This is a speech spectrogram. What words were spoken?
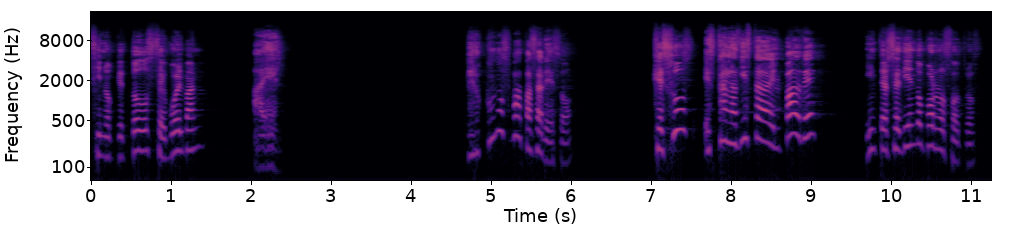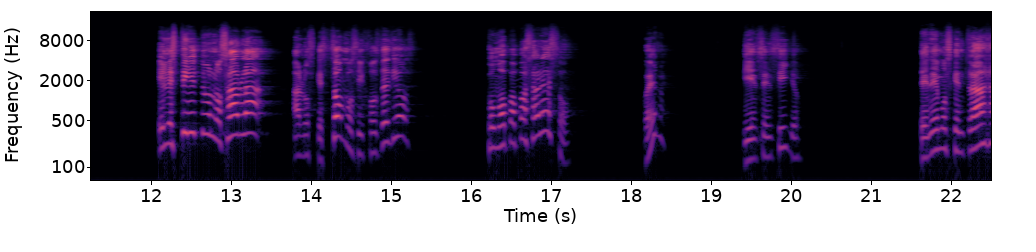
sino que todos se vuelvan a Él. Pero ¿cómo va a pasar eso? Jesús está a la diestra del Padre intercediendo por nosotros. El Espíritu nos habla a los que somos hijos de Dios. ¿Cómo va a pasar eso? Bueno, bien sencillo. Tenemos que entrar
